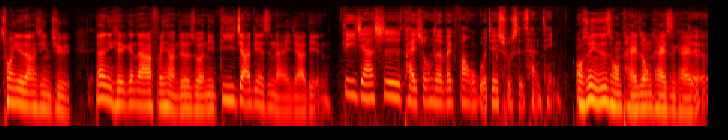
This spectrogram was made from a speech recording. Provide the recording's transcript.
创业当兴趣。那你可以跟大家分享，就是说你第一家店是哪一家店？第一家是台中的 Vic Fun 无国界熟食餐厅。哦，所以你是从台中开始开的？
